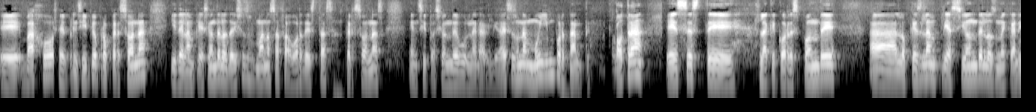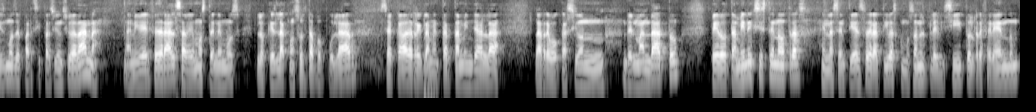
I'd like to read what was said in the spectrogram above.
eh, bajo el principio pro persona y de la ampliación de los derechos humanos a favor de estas personas en situación de vulnerabilidad. Esa es una muy importante. Otra es este la que corresponde a lo que es la ampliación de los mecanismos de participación ciudadana. A nivel federal sabemos tenemos lo que es la consulta popular, se acaba de reglamentar también ya la la revocación del mandato, pero también existen otras en las entidades federativas como son el plebiscito, el referéndum,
